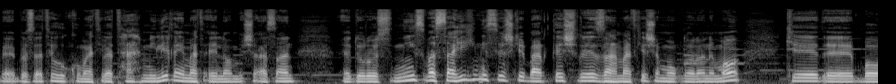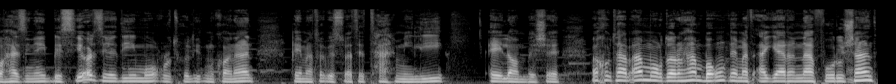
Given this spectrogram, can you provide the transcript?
به صورت حکومتی و تحمیلی قیمت اعلام بشه اصلا درست نیست و صحیح نیستش که بر قشر زحمتکش مقداران ما که با هزینه بسیار زیادی مرغ رو تولید می‌کنن قیمت ها به صورت تحمیلی اعلام بشه. و خب طبعا مقدار هم با اون قیمت اگر نفروشند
